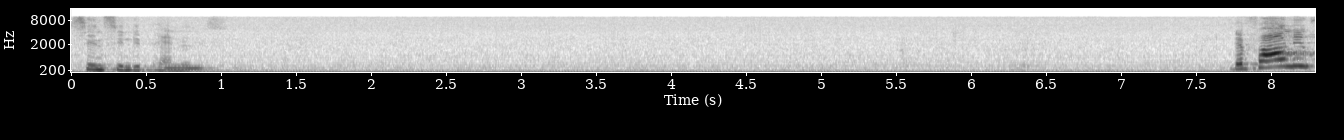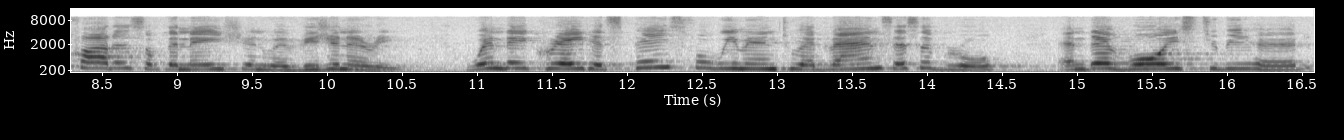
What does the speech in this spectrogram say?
since independence. The founding fathers of the nation were visionary when they created space for women to advance as a group and their voice to be heard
